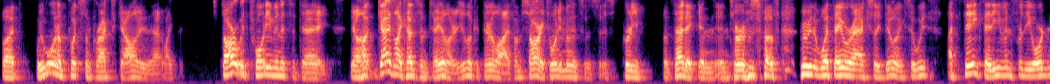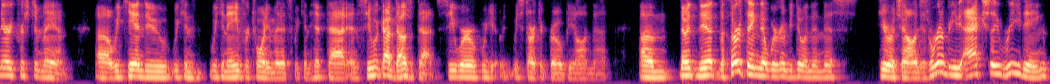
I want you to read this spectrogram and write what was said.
but we want to put some practicality to that. Like start with 20 minutes a day. You know, guys like Hudson Taylor, you look at their life. I'm sorry, 20 minutes is, is pretty pathetic in, in terms of who what they were actually doing. So we I think that even for the ordinary Christian man, uh, we can do we can we can aim for 20 minutes. We can hit that and see what god does with that. See where we we start to grow beyond that. Um, the, the, the third thing that we're going to be doing in this hero challenge is we're going to be actually reading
